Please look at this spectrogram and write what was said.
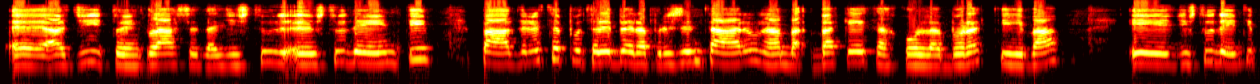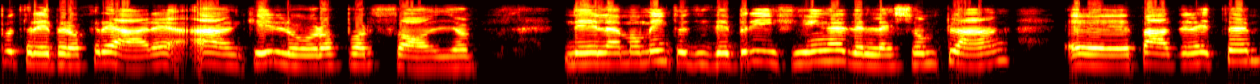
eh, agito in classe dagli stud eh, studenti, Padlet potrebbe rappresentare una bacheca collaborativa e gli studenti potrebbero creare anche il loro portfolio. Nel momento di debriefing del lesson plan, eh, Padlet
